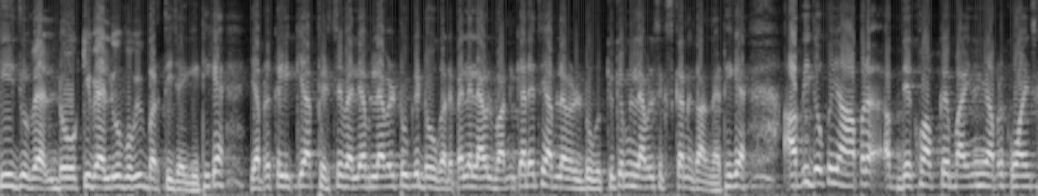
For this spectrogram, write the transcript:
की जो डोग की वैल्यू वो भी बढ़ती जाएगी, ठीक है? यहाँ पर क्लिक किया, फिर से वैल्यू अब लेवल टू के आ रहे पहले लेवल वन क्या रहे थे, अब लेवल टू क्योंकि हमने लेवल सिक्स का निकालना है, ठीक है? अभी देखो यहाँ पर, अब देखो आपके बाई ने यहाँ पर क्वाइंस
